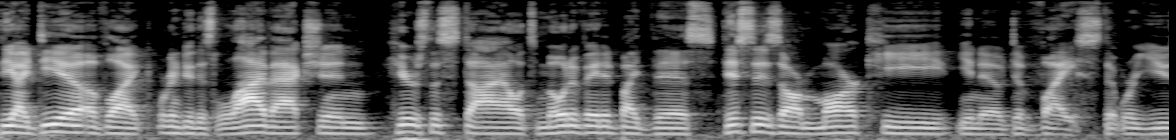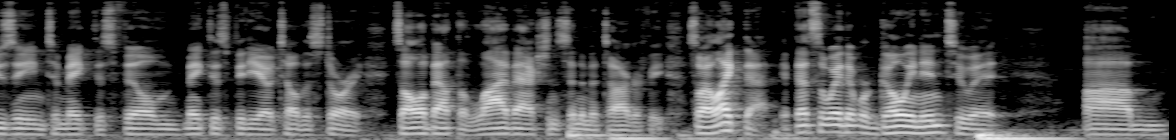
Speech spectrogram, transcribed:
the idea of like we're going to do this live action. Here's the style. It's motivated by this. This is our marquee you know device that we're using to make this film make this video tell the story. It's all about the live action cinematography. So i like that. If that's the way that we're going into it um,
